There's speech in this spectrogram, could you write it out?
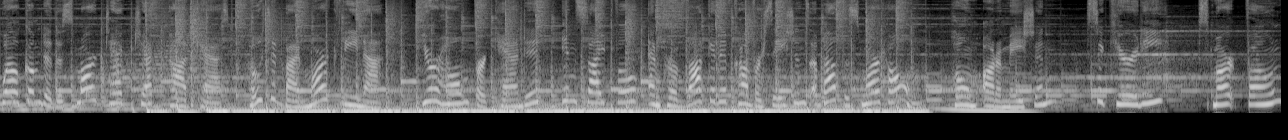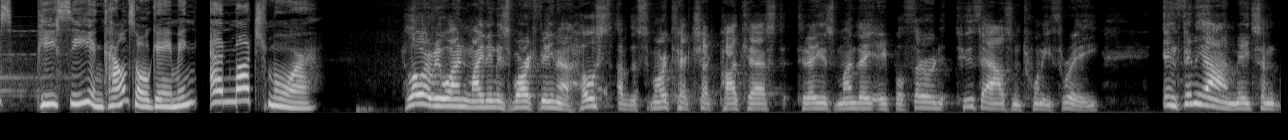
Welcome to the Smart Tech Check podcast, hosted by Mark Vena, your home for candid, insightful, and provocative conversations about the smart home, home automation, security, smartphones, PC and console gaming, and much more. Hello, everyone. My name is Mark Vena, host of the Smart Tech Check podcast. Today is Monday, April 3rd, 2023. Infineon made some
